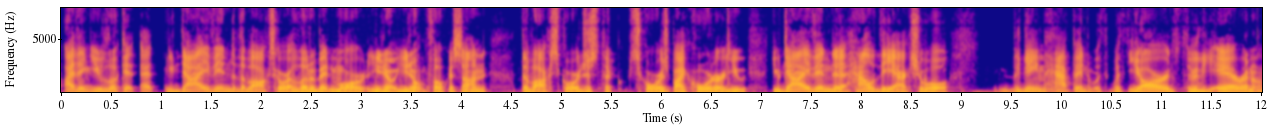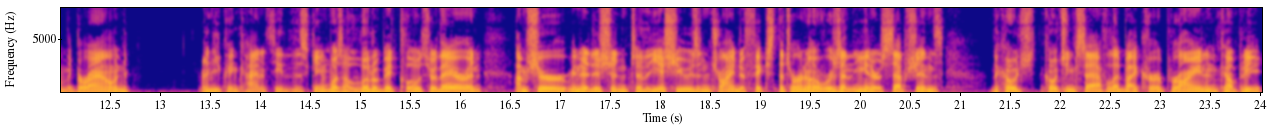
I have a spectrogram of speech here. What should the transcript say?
I think you look at, at, you dive into the box score a little bit more. You know, you don't focus on the box score, just the scores by quarter. You you dive into how the actual the game happened with with yards through the air and on the ground. And you can kind of see that this game was a little bit closer there. And I'm sure, in addition to the issues and trying to fix the turnovers and the interceptions, the coach coaching staff led by Kurt Bryan and company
